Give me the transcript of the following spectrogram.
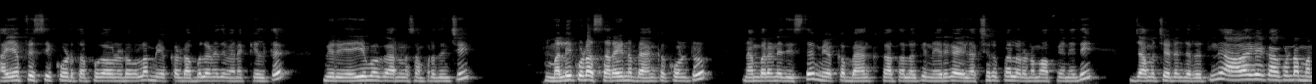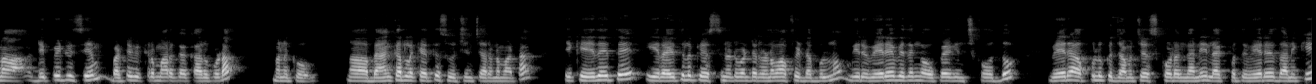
ఐఎఫ్ఎస్సి కోడ్ తప్పుగా ఉండడం వల్ల మీ యొక్క డబ్బులు అనేది వెనక్కి వెళ్తే మీరు ఏఈఓ గారిని సంప్రదించి మళ్ళీ కూడా సరైన బ్యాంక్ అకౌంట్ నెంబర్ అనేది ఇస్తే మీ యొక్క బ్యాంక్ ఖాతాలోకి నేరుగా ఈ లక్ష రూపాయల రుణమాఫీ అనేది జమ చేయడం జరుగుతుంది. అలాగే కాకుండా మన డిప్యూటీ సీఎం బట్టి విక్రమార్క గారు కూడా మనకు బ్యాంకర్లకైతే సూచించారనమాట ఇక ఏదైతే ఈ రైతులకు వేస్తున్నటువంటి రుణమాఫీ డబ్బులను మీరు వేరే విధంగా ఉపయోగించుకోవద్దు వేరే అప్పులకు జమ చేసుకోవడం కానీ లేకపోతే వేరే దానికి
